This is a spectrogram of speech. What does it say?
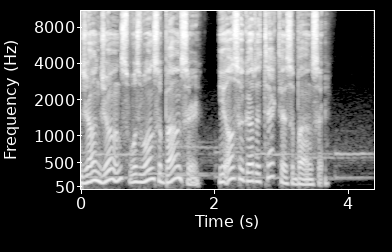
John Jones was once a bouncer. He also got attacked as a bouncer.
